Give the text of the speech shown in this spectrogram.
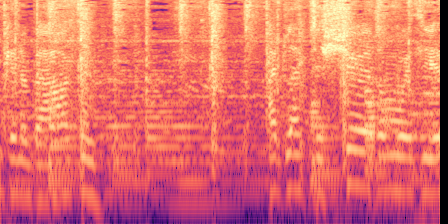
Thinking about, and I'd like to share them with you.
